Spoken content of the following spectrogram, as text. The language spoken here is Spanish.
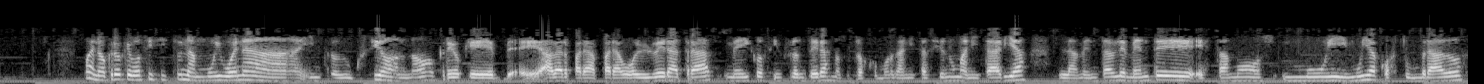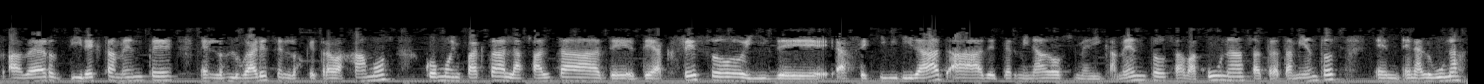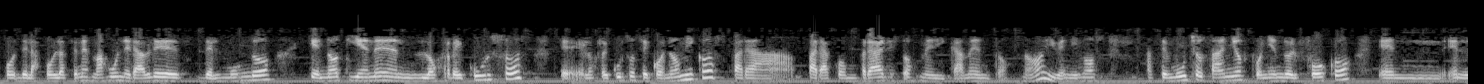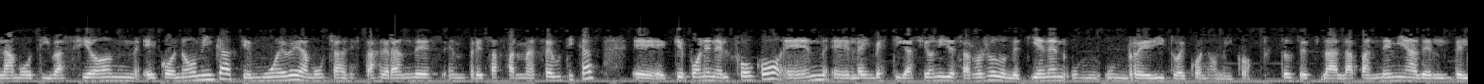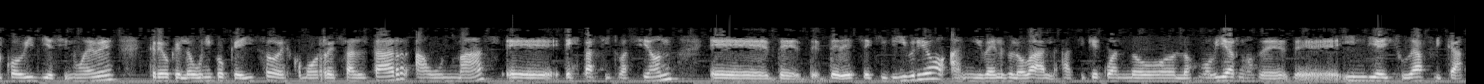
Bueno, creo que vos hiciste una muy buena introducción, ¿no? Creo que, eh, a ver, para, para volver atrás, Médicos Sin Fronteras, nosotros como organización humanitaria, lamentablemente estamos muy, muy acostumbrados a ver directamente en los lugares en los que trabajamos cómo impacta la falta de, de acceso y de asequibilidad a determinados medicamentos, a vacunas, a tratamientos en, en algunas de las poblaciones más vulnerables del mundo que no tienen los recursos, eh, los recursos económicos para, para comprar esos medicamentos, ¿no? Y venimos hace muchos años poniendo el foco en, en, la motivación económica que mueve a muchas de estas grandes empresas farmacéuticas eh, que ponen el foco en eh, la investigación y desarrollo donde tienen un, un rédito económico. Entonces la, la pandemia del, del COVID-19 creo que lo único que hizo es como resaltar aún más eh, esta situación eh, de, de, de desequilibrio a nivel global. Así que cuando los gobiernos de, de India y Sudáfrica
